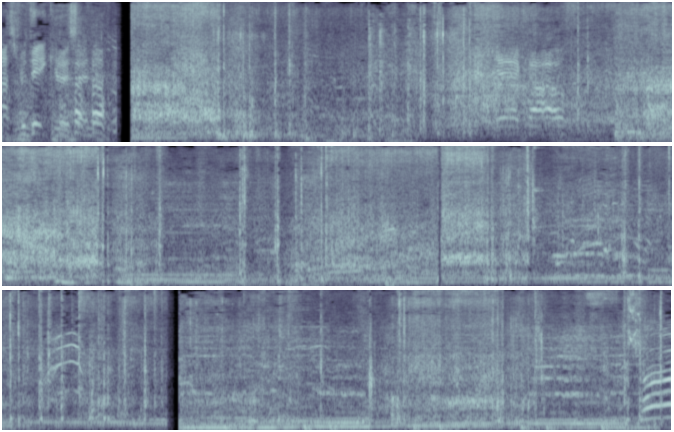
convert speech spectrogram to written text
That's ridiculous, isn't it? yeah, Kyle. Oh!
